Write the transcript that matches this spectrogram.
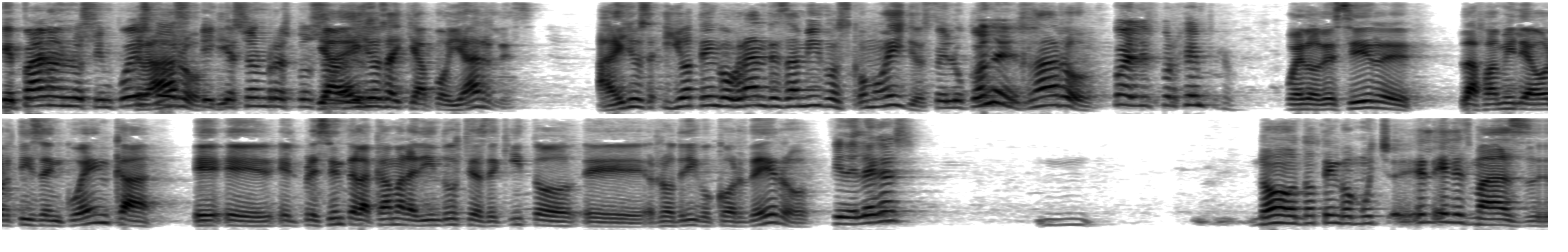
que pagan los impuestos y que son responsables. Y a ellos hay que apoyarles. A ellos, y yo tengo grandes amigos como ellos. ¿Pelucones? Claro. ¿Cuáles, por ejemplo? Puedo decir eh, la familia Ortiz en Cuenca, eh, eh, el presidente de la Cámara de Industrias de Quito, Rodrigo Cordero. ¿Fidelegas? No, no tengo mucho. Él, él es más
